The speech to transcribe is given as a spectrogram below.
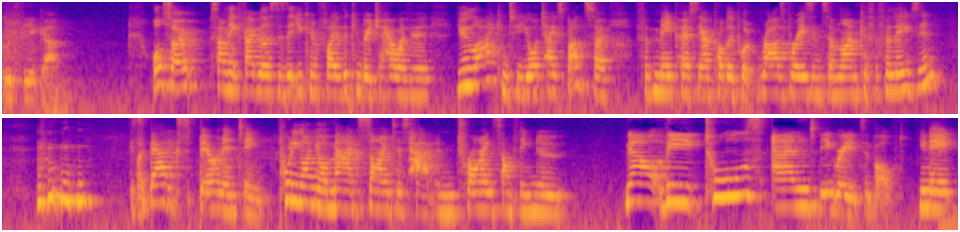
good for your gut. Also, something fabulous is that you can flavour the kombucha however you like and to your taste buds. So for me personally, I'd probably put raspberries and some lime kafufa leaves in. it's like- about experimenting, putting on your mad scientist hat and trying something new. Now, the tools and the ingredients involved. You need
